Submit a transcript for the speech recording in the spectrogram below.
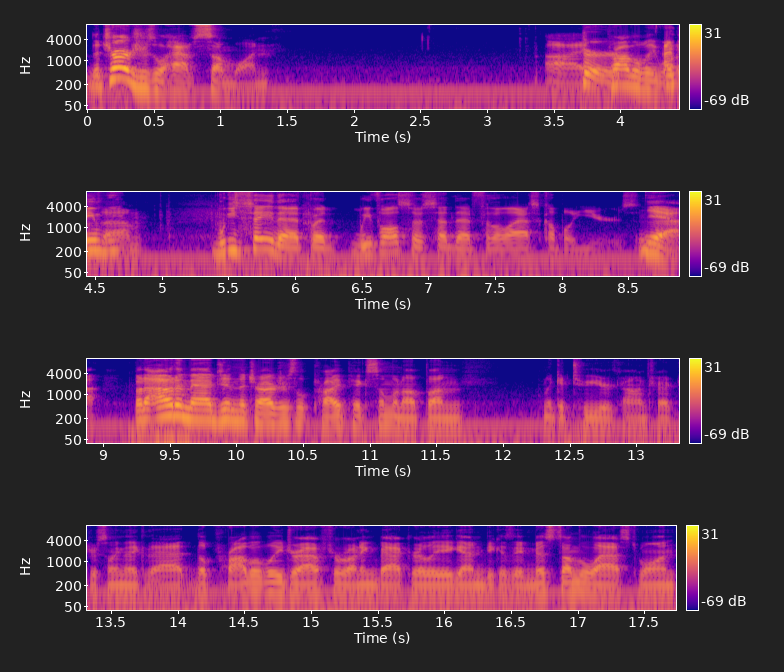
the Chargers will have someone. Uh, sure. Probably one I mean, of them. We, we say that, but we've also said that for the last couple years. Yeah. But I would imagine the Chargers will probably pick someone up on like a two year contract or something like that. They'll probably draft a running back early again because they missed on the last one.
